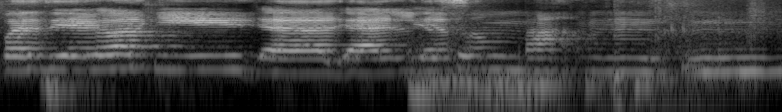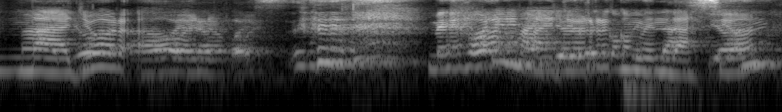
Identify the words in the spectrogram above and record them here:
Pues Diego aquí ya, ya, ya son ma mayor. Ah, bueno, pues mejor y mayor recomendación.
